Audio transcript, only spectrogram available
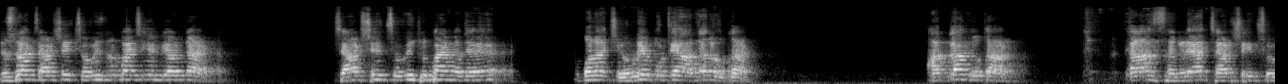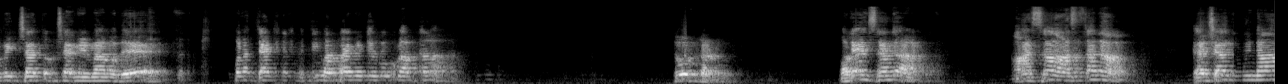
दुसरा चारशे चोवीस रुपयाची एक योजना आहे. चारशे चोवीस रुपयामध्ये तुम्हाला जेवढे मोठे आजार होतात अपघात होतात त्या सगळ्या चारशे चोवीसच्या तुमच्या विम्यामध्ये तुम्हाला त्या ठिकाणी किती भरपाई मिळते आपल्याला दोन काढून. मला एक सांगा. असं असताना त्याच्या विना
